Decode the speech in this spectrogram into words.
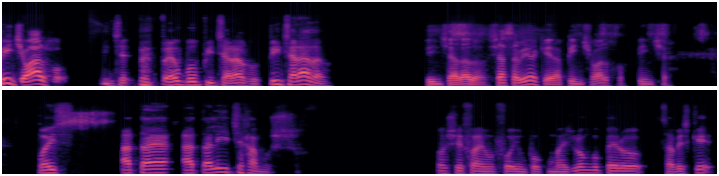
pincho algo. Pinche... Eu vou pinchar algo. Pincharada. Pincharado. Xa sabía que era pincho algo, pincha. Pois ata, ata ali chegamos. Hoxe foi, foi un pouco máis longo, pero sabes que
